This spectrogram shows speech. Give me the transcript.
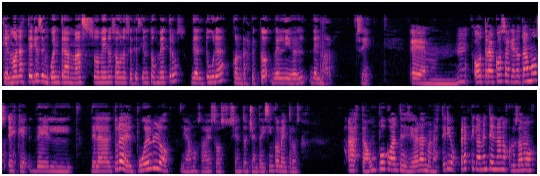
que el monasterio se encuentra más o menos a unos 700 metros de altura con respecto del nivel del mar. Sí. Em, otra cosa que notamos es que del, de la altura del pueblo, digamos a esos 185 metros, hasta un poco antes de llegar al monasterio, prácticamente no nos cruzamos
